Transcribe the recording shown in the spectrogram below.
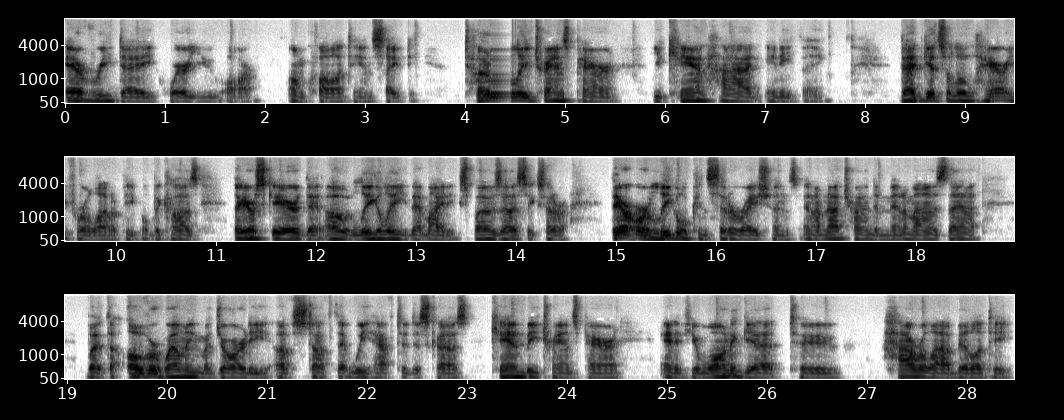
every day where you are on quality and safety. Totally transparent you can't hide anything. That gets a little hairy for a lot of people because they are scared that, oh, legally that might expose us, etc. There are legal considerations, and I'm not trying to minimize that, but the overwhelming majority of stuff that we have to discuss can be transparent. And if you want to get to high reliability,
